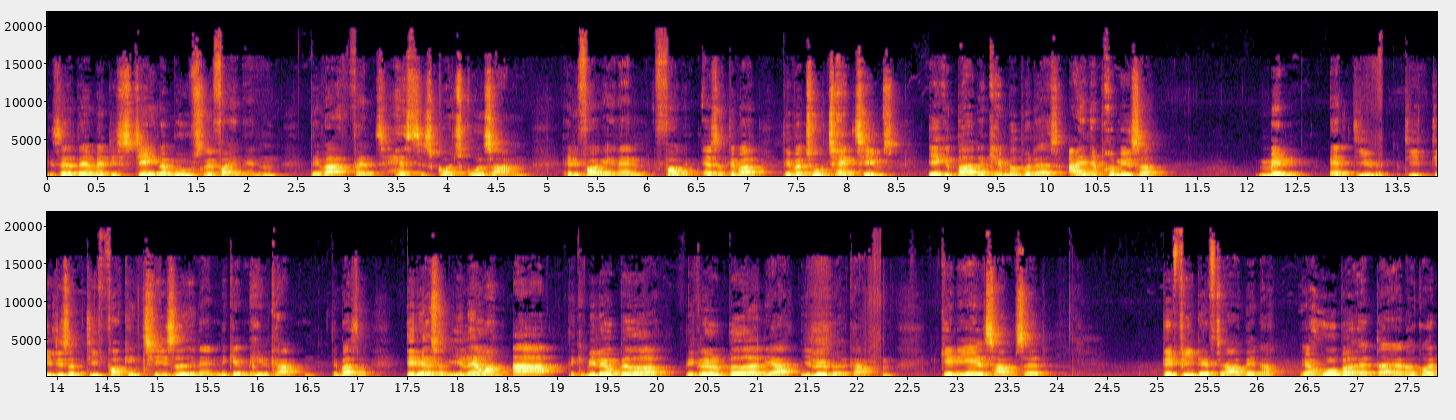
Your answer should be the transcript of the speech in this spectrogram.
især det her med, at de stjæler movesene fra hinanden. Det var fantastisk godt skruet sammen. At de fucker hinanden. Fuck, altså, det var, det var to tag teams. Ikke bare der kæmpede på deres egne præmisser, men at de, de, de ligesom, de fucking teasede hinanden igennem hele kampen. Det var sådan, det der som I laver, ah, ah det kan vi lave bedre. Vi kan lave det bedre end jer i løbet af kampen. Genialt sammensat. Det er fint efter jeg vinder. Jeg håber, at der er noget godt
